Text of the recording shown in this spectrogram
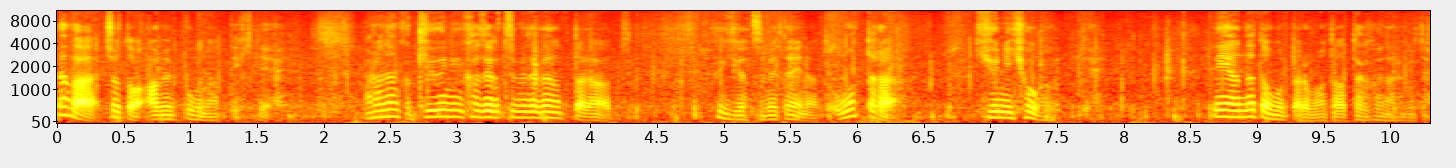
なんかちょっと雨っぽくなってきてあれなんか急に風が冷たくなったな空気が冷たいなと思ったら急に氷が降ってでやんだと思ったらまた暖かくなるみたい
